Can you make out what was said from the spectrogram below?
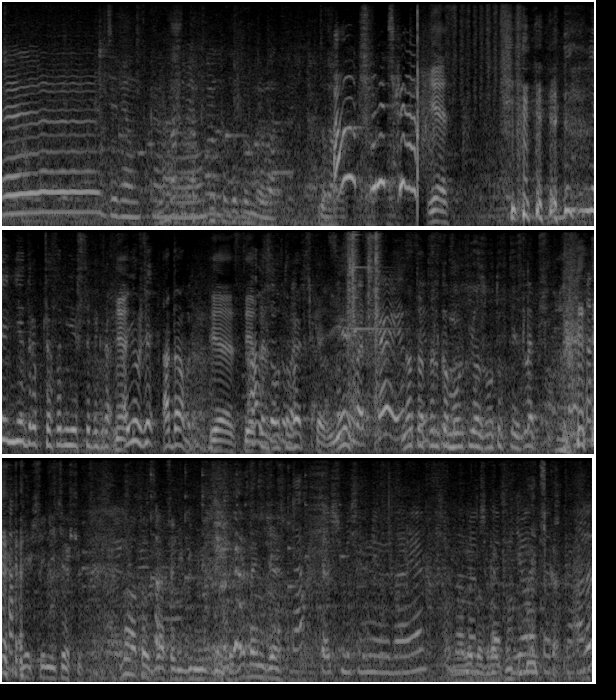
Eee, dziewiątka. A, czwóreczka! Jest, Nie, nie drop czasami jeszcze wygra. Nie. A już, a dobra. jest, Ale jeden. złotóweczkę jest. Złotóweczka jest, No to jest, tylko multi o złotówkę jest lepszy. Niech się nie cieszył. No to raczej winnicy nie będzie. Też mi się nie wydaje. Ale dobra, Siódemeczka, złotóweczka. piąteczka. Ale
